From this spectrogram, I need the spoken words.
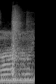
one.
